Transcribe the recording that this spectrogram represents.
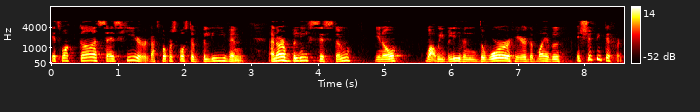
It's what God says here. That's what we're supposed to believe in. And our belief system, you know, what we believe in, the Word here, the Bible, it should be different.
